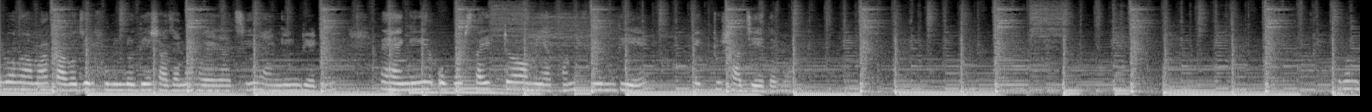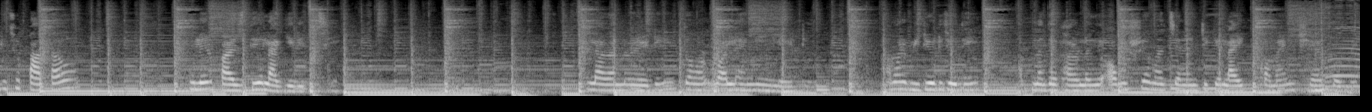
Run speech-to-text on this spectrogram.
এবং আমার কাগজের ফুলগুলো দিয়ে সাজানো হয়ে গেছে হ্যাঙ্গিং রেডি হ্যাঙ্গিংয়ের ওপর সাইডটাও আমি এখন ফুল দিয়ে একটু সাজিয়ে দেব। কিছু পাতাও ফুলের পাশ দিয়ে লাগিয়ে দিচ্ছি। লাগানো রেডি তো আমার ওয়াল হ্যাঙ্গিং রেডি আমার ভিডিওটি যদি আপনাদের ভালো লাগে, অবশ্যই আমার চ্যানেলটিকে লাইক কমেন্ট শেয়ার করবেন।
